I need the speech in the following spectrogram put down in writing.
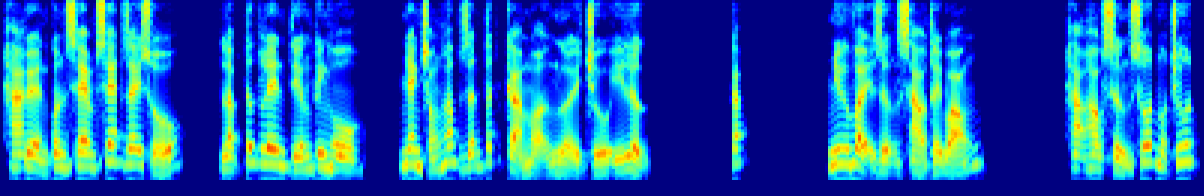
hạ huyện quân xem xét dây số, lập tức lên tiếng kinh hô, nhanh chóng hấp dẫn tất cả mọi người chú ý lực. Cắt. Như vậy dựng xào thấy bóng. Hạ học sửng sốt một chút,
